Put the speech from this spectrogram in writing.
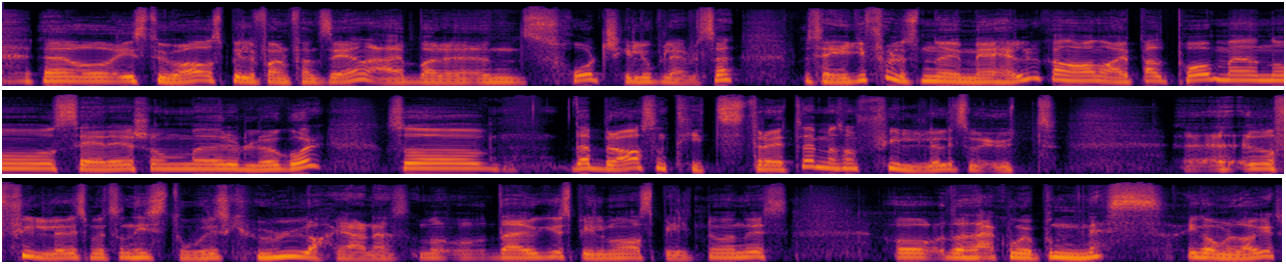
I stua å spille Final Fantasy 1 er bare en så chill opplevelse. Du trenger ikke følge så nøye med heller. Du kan ha en iPad på med noen serier som ruller og går. Så det er bra sånn tidsstrøyte, men som fyller liksom ut å fylle liksom et sånn historisk hull, da, gjerne. Det er jo ikke spill man har spilt nødvendigvis. Og dette her kom jo på NES i gamle dager.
